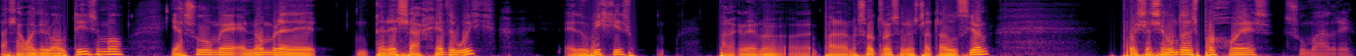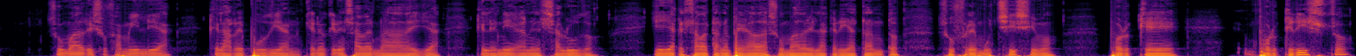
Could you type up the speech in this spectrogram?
las aguas del bautismo y asume el nombre de Teresa Hedwig, Eduvigis, para, para nosotros en nuestra traducción, pues el segundo despojo es su madre, su madre y su familia, que la repudian, que no quieren saber nada de ella, que le niegan el saludo. Y ella que estaba tan apegada a su madre y la quería tanto, sufre muchísimo porque por Cristo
